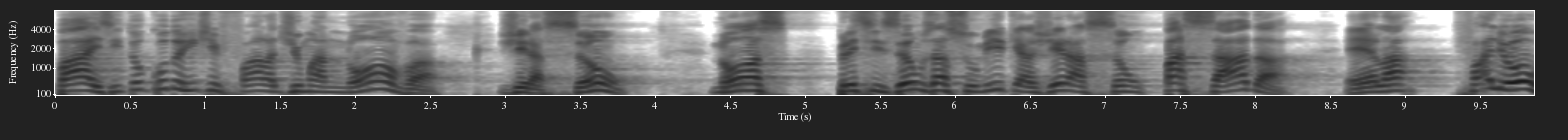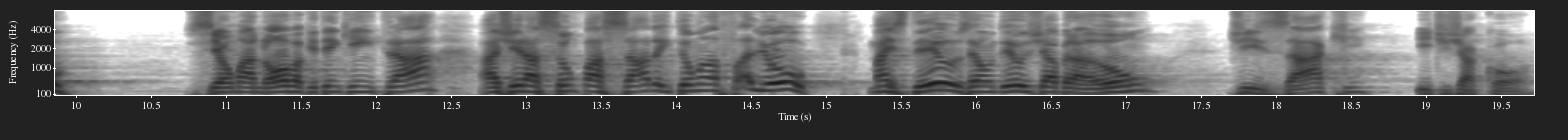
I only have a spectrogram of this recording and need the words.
pais. Então quando a gente fala de uma nova geração, nós precisamos assumir que a geração passada, ela falhou. Se é uma nova que tem que entrar, a geração passada, então ela falhou. Mas Deus é um Deus de Abraão, de Isaac e de Jacó.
